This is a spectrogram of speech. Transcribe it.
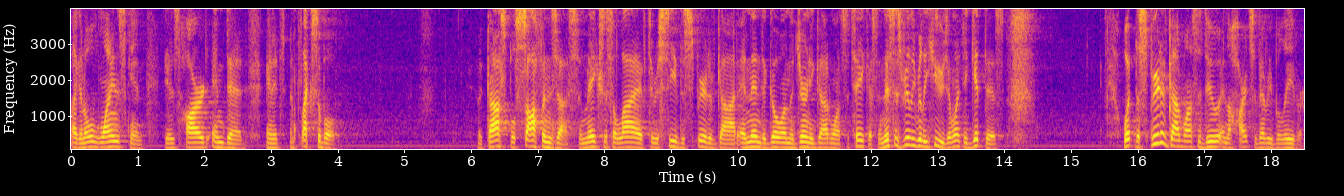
like an old wineskin is hard and dead, and it's inflexible. The gospel softens us and makes us alive to receive the Spirit of God and then to go on the journey God wants to take us. And this is really, really huge. I want you to get this. What the Spirit of God wants to do in the hearts of every believer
